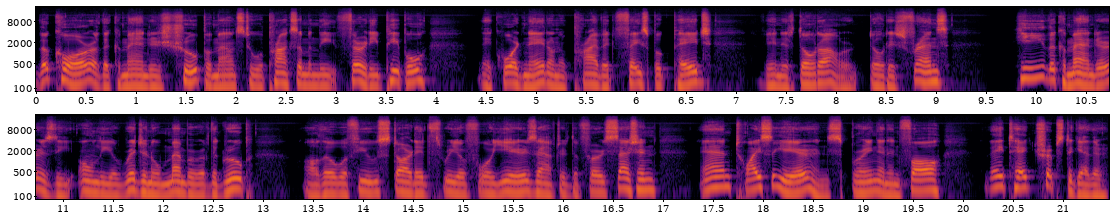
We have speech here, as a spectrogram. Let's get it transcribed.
The core of the commander's troop amounts to approximately 30 people. They coordinate on a private Facebook page, Vinir Dora or Dora's Friends. He, the commander, is the only original member of the group, although a few started three or four years after the first session, and twice a year, in spring and in fall, they take trips together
